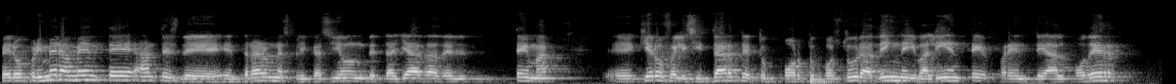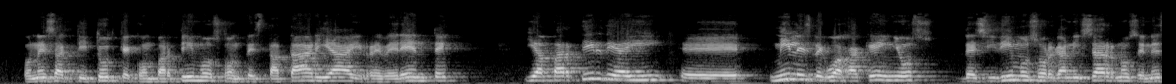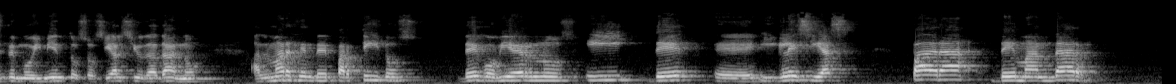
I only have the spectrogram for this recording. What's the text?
pero primeramente, antes de entrar a una explicación detallada del tema, eh, quiero felicitarte por tu postura digna y valiente frente al poder, con esa actitud que compartimos, contestataria, irreverente. Y a partir de ahí, eh, miles de oaxaqueños decidimos organizarnos en este movimiento social ciudadano al margen de partidos, de gobiernos y de eh, iglesias para demandar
